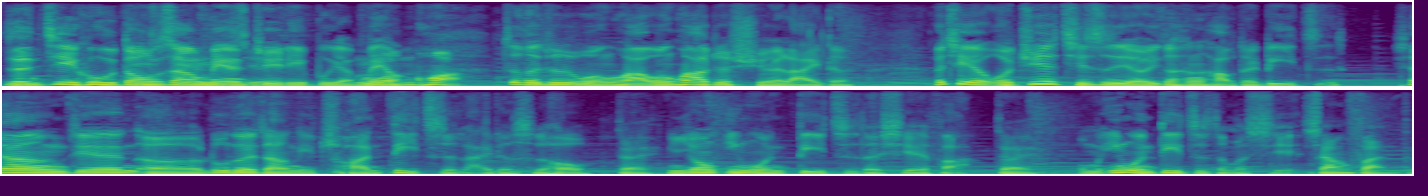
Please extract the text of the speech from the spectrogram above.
人际互动上面距离不一样。没有文化，这个就是文化，文化就学来的。而且我觉得其实有一个很好的例子，像今天呃陆队长你传地址来的时候，对你用英文地址的写法，对我们英文地址怎么写？相反的，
